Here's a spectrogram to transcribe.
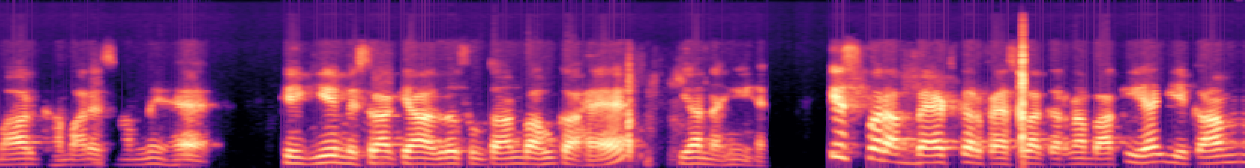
مارک ہمارے سامنے ہے کہ یہ مصرا کیا حضرت سلطان باہو کا ہے یا نہیں ہے۔ اس پر اب بیٹھ کر فیصلہ کرنا باقی ہے۔ یہ کام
